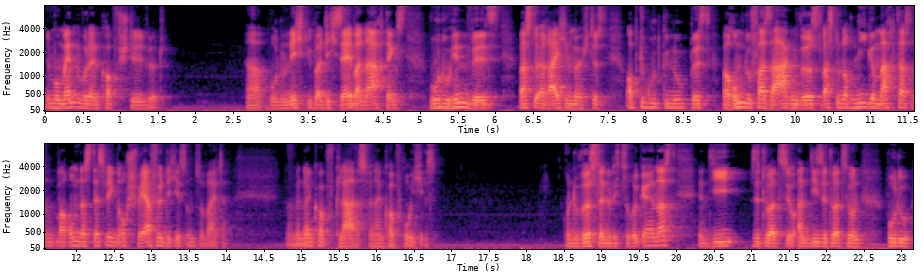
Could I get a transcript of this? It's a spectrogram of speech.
in Momenten, wo dein Kopf still wird ja, wo du nicht über dich selber nachdenkst, wo du hin willst, was du erreichen möchtest, ob du gut genug bist, warum du versagen wirst, was du noch nie gemacht hast und warum das deswegen auch schwer für dich ist und so weiter. Wenn dein Kopf klar ist, wenn dein Kopf ruhig ist. Und du wirst, wenn du dich zurückerinnerst, in die Situation, an die Situation, wo du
